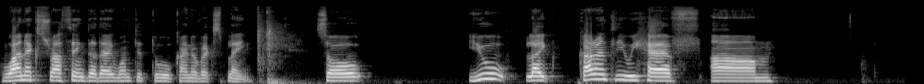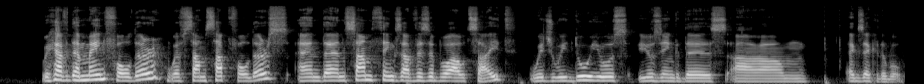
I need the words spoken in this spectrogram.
one extra thing that I wanted to kind of explain. So you like currently we have um, we have the main folder with some subfolders and then some things are visible outside which we do use using this um, executable.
